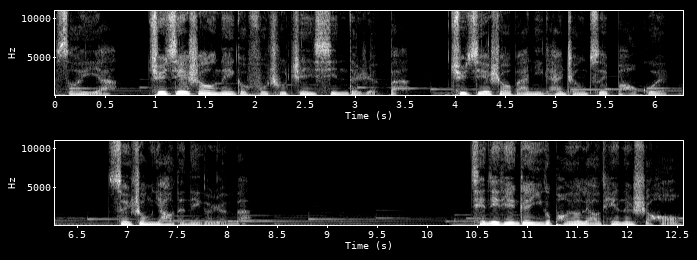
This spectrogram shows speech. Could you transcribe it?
所以呀，去接受那个付出真心的人吧，去接受把你看成最宝贵、最重要的那个人吧。前几天跟一个朋友聊天的时候，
